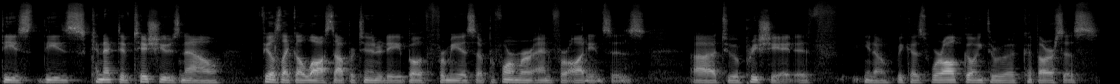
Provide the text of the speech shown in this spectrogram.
these these connective tissues now feels like a lost opportunity, both for me as a performer and for audiences uh, to appreciate. If you know, because we're all going through a catharsis.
